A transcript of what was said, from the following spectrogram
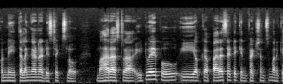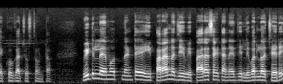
కొన్ని తెలంగాణ డిస్ట్రిక్ట్స్లో మహారాష్ట్ర ఇటువైపు ఈ యొక్క పారాసైటిక్ ఇన్ఫెక్షన్స్ మనకి ఎక్కువగా చూస్తూ ఉంటాం. వీటిల్లో ఏమవుతుందంటే ఈ పరాన్నజీవి పారాసైట్ అనేది లివర్లో చేరి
